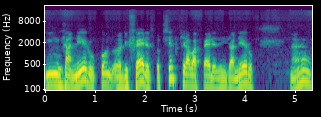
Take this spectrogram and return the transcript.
em janeiro quando, de férias, que eu sempre tirava férias em janeiro, né?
